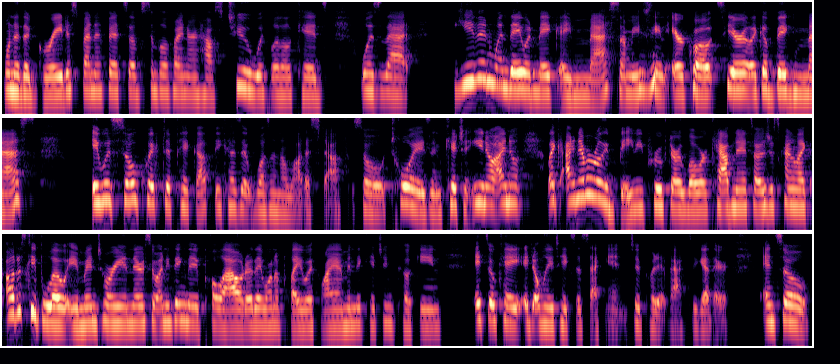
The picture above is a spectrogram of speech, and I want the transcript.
one of the greatest benefits of simplifying our house too with little kids was that even when they would make a mess, I'm using air quotes here, like a big mess, it was so quick to pick up because it wasn't a lot of stuff. So toys and kitchen, you know, I know like I never really baby proofed our lower cabinets. I was just kind of like, I'll just keep low inventory in there. So anything they pull out or they want to play with while I'm in the kitchen cooking, it's okay. It only takes a second to put it back together. And so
